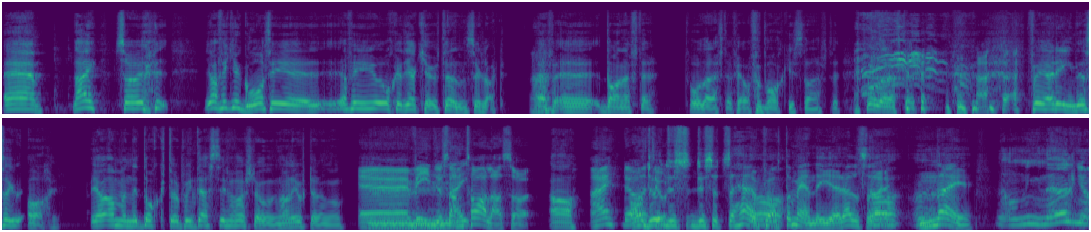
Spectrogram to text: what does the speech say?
Eh, nej, så jag fick ju gå till, jag fick ju åka till akuten såklart. Eh, eh, dagen efter. Två dagar efter, för jag var för bakis dagen efter. Två dagar efter. för jag ringde så, ja. Jag använde doktor.se för första gången. Har ni gjort det någon gång? Eh, videosamtal alltså? Ja. Nej, det har jag Ja, inte du, gjort. du, du suttit så här och pratat med en IRL sådär? Ja, mm. Nej. Ja, ja.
